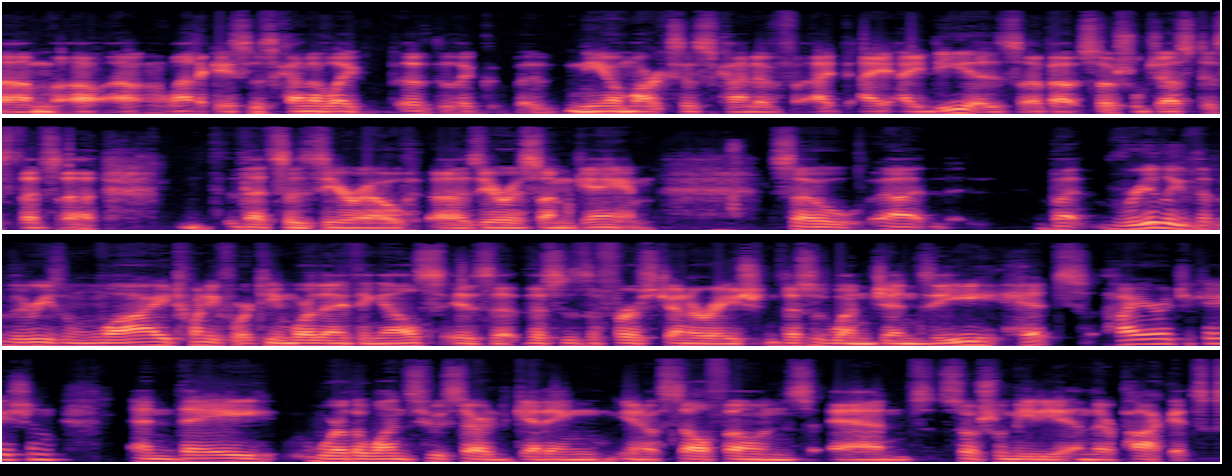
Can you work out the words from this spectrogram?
um, uh, in a lot of cases kind of like uh, like neo-marxist kind of I- ideas about social justice that's a that's a zero uh, zero sum game. So uh, but really the, the, reason why 2014 more than anything else is that this is the first generation this is when gen z hits higher education and they were the ones who started getting you know cell phones and social media in their pockets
